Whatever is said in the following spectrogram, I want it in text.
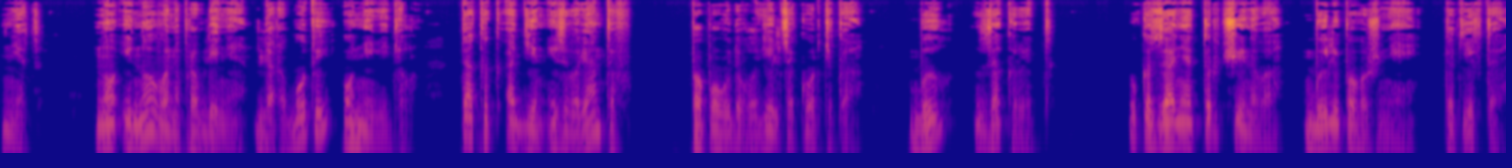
нет. Но иного направления для работы он не видел, так как один из вариантов по поводу владельца кортика был закрыт. Указания Турчинова были поважнее каких-то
